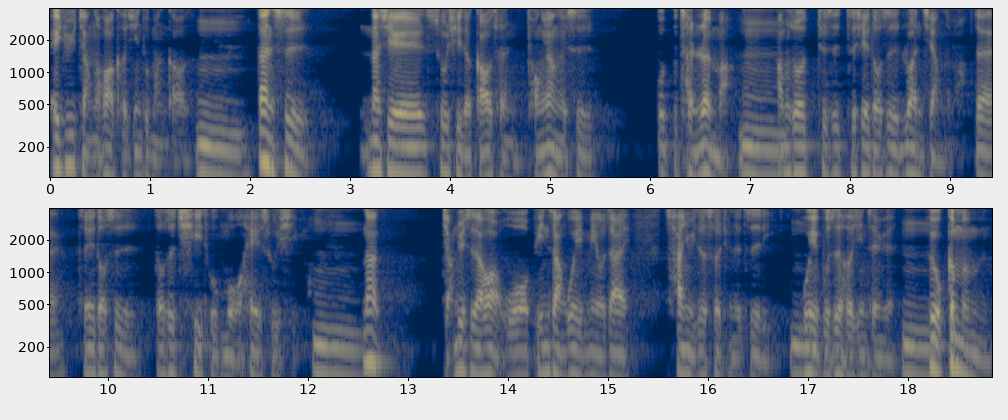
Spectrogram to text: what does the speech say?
A G 讲的话可信度蛮高的，嗯。但是那些苏西的高层同样也是不不承认嘛，嗯，他们说就是这些都是乱讲的嘛，对，这些都是都是企图抹黑苏西嘛。嗯。那讲句实在话，我平常我也没有在参与这社群的治理，我也不是核心成员，嗯。所以我根本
